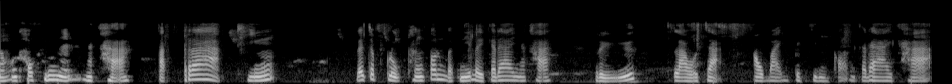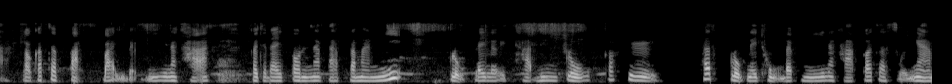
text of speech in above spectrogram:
น้องเขาขึ้นมานะคะ ตัดรากทิ้ง แล้วจะปลูกทั้งต้นแบบนี้เลยก็ได้นะคะ หรือเราจะเอาใบไปกินก่อนก็ได้ค่ะ เราก็จะตัดใบแบบนี้นะคะ ก็จะได้ต้นหน้าตาประมาณนี้ปลูกได้เลยค่ะ ดินปลูกก็คือ ถ้าปลูกในถุงแบบนี้นะคะ ก็จะสวยงาม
